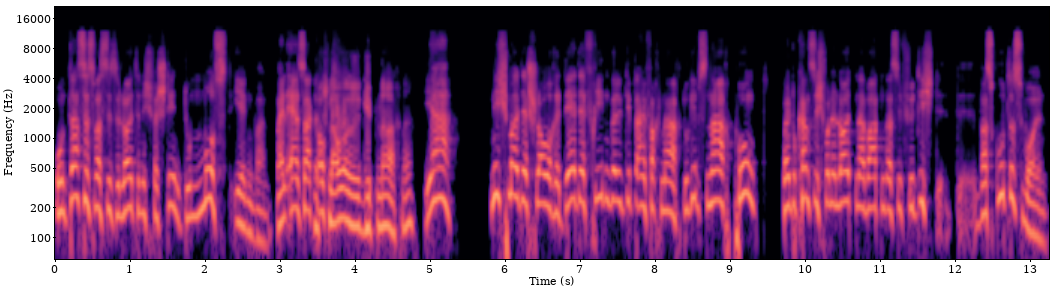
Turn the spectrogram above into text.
Und das ist, was diese Leute nicht verstehen. Du musst irgendwann. Weil er sagt Der auch, Schlauere gibt nach, ne? ja, nicht mal der Schlauere. Der, der Frieden will, gibt einfach nach. Du gibst nach, Punkt. Weil du kannst nicht von den Leuten erwarten, dass sie für dich was Gutes wollen.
